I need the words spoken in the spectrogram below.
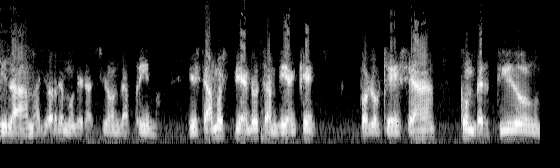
y la mayor remuneración, la prima. Y estamos pidiendo también que por lo que se ha convertido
